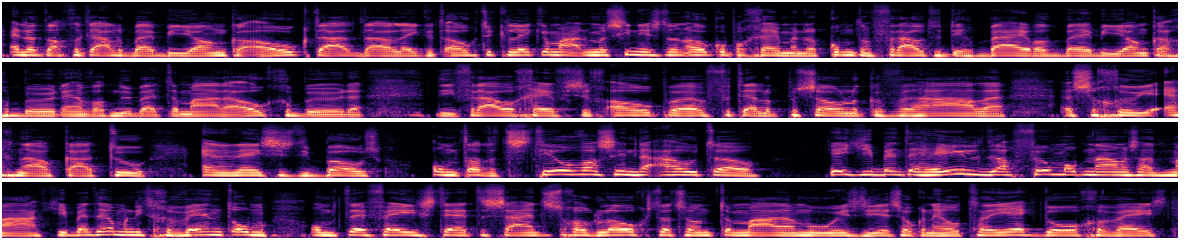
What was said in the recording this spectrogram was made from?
En dat dacht ik eigenlijk bij Bianca ook. Daar, daar leek het ook te klikken. Maar misschien is het dan ook op een gegeven moment... er komt een vrouw te dichtbij wat bij Bianca gebeurde... en wat nu bij Tamara ook gebeurde. Die vrouwen geven zich open, vertellen persoonlijke verhalen. Ze groeien echt naar elkaar toe. En ineens is die boos omdat het stil was in de auto. Jeetje, je bent de hele dag filmopnames aan het maken. Je bent helemaal niet gewend om, om tv-ster te zijn. Het is toch ook logisch dat zo'n Tamara moe is. Die is ook een heel traject door geweest.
